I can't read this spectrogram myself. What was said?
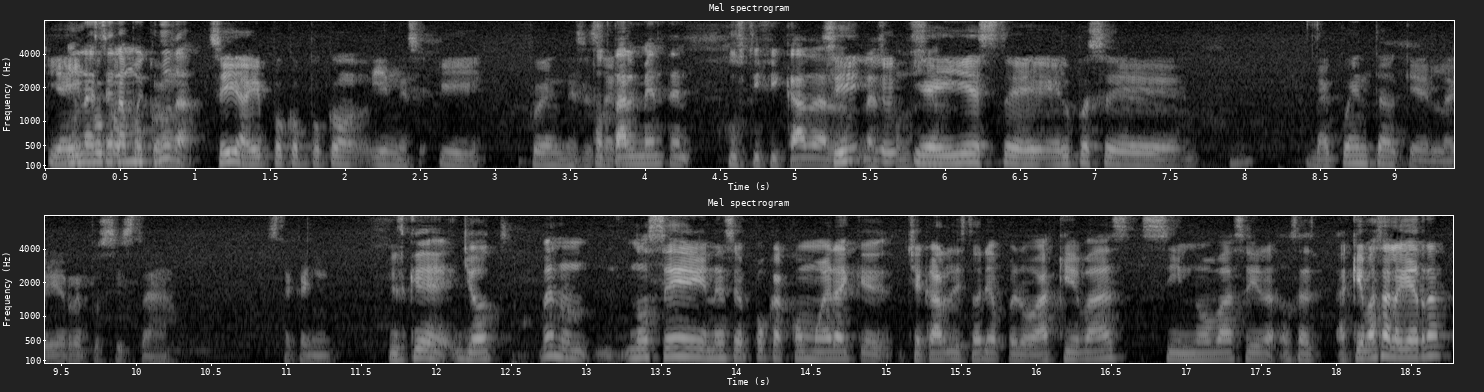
Y ahí Una poco escena muy poco- cruda. Sí, ahí poco a poco y, y fue necesario. totalmente justificada la- Sí, la, y- y expulsión. ahí este, él pues se da cuenta que la guerra pues sí está, está cañón. Es que yo, bueno, no sé en esa época cómo era, hay que checar la historia, pero ¿a qué vas si no vas a ir, o sea, ¿a qué vas a la guerra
